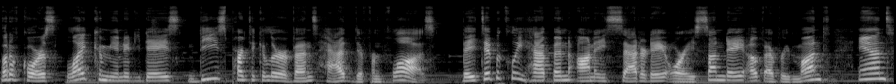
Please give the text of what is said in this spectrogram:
But of course, like community days, these particular events had different flaws. They typically happen on a Saturday or a Sunday of every month, and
